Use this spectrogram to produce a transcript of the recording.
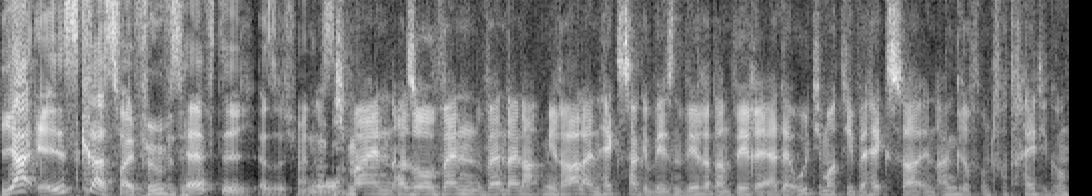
Ja, er ist krass. 2,5 ist heftig. Also ich meine, das- Ich meine, also wenn, wenn dein Admiral ein Hexer gewesen wäre, dann wäre er der ultimative Hexer in Angriff und Verteidigung.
